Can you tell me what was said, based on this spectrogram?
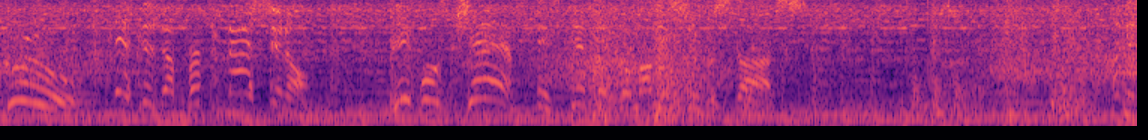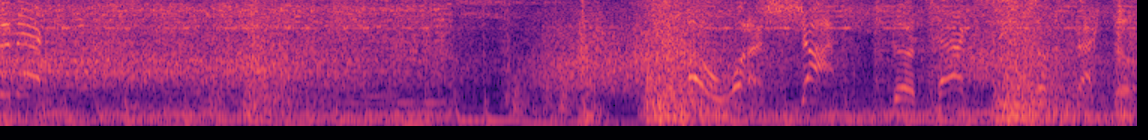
Screw. This is a professional! People's champ is different from other superstars. Look at the neck! Oh, what a shot! The attack seems effective.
